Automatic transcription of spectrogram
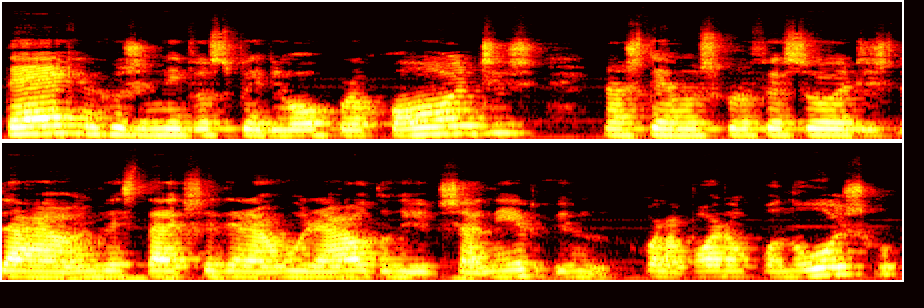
técnicos de nível superior PROCONDES, nós temos professores da Universidade Federal Rural do Rio de Janeiro que colaboram conosco,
